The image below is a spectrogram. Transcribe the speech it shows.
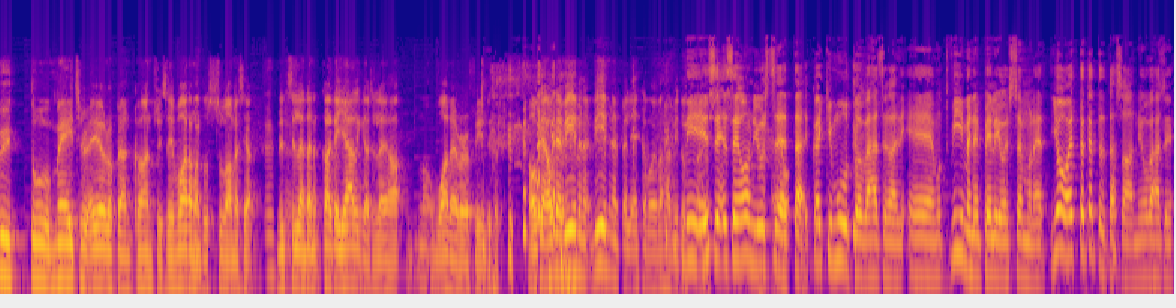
vittu, major European countries, ei varmaan tuu Suomessa. Ja nyt silleen tämän kaiken jälkeen on silleen ihan, no whatever fiilis. Okei, okei, okay, okay, viimeinen, viimeinen peli ehkä voi vähän vituttaa. Niin, se, se, on just se, että kaikki muut on vähän sellainen, ee, mutta viimeinen peli olisi semmoinen, että joo, että te tätä saa, niin on vähän se...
